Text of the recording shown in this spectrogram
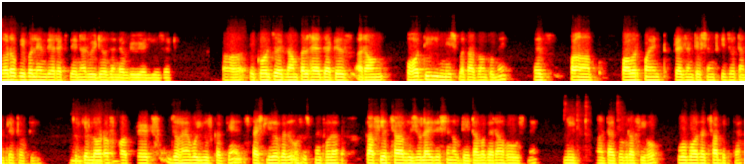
Lot of people in their explainer videos and everywhere use it. Uh, एक और जो एग्जांपल है दैट इज़ अराउंड बहुत ही निश बताता हूँ तुम्हें इज़ पावर पॉइंट प्रेजेंटेशन की जो टेम्पलेट होती है। है लॉट ऑफ़ कॉर्पोरेट्स जो है वो यूज़ करते हैं स्पेशली अगर उसमें थोड़ा काफ़ी अच्छा विजुअलाइजेशन ऑफ़ डेटा वगैरह हो उसमें नीट टाइपोग्राफी हो वो बहुत अच्छा बिकता है।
